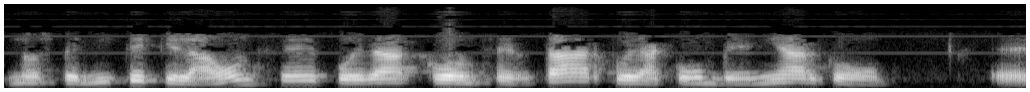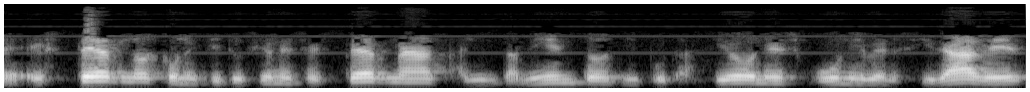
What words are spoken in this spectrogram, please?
nos permite que la ONCE pueda concertar, pueda conveniar con eh, externos, con instituciones externas, ayuntamientos, diputaciones, universidades,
